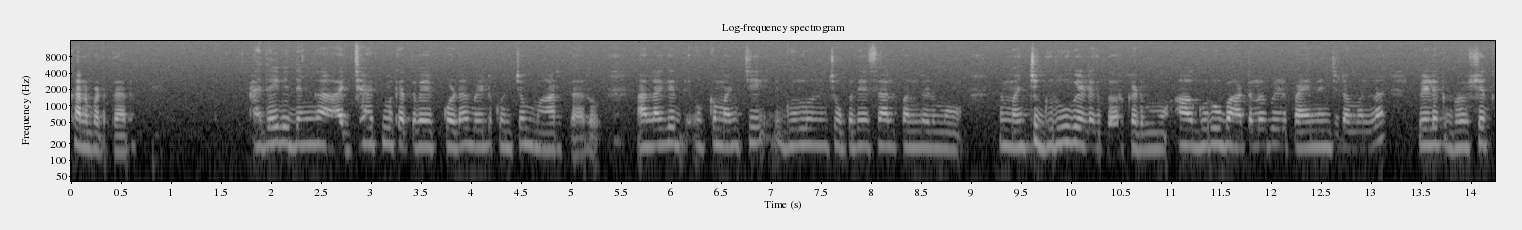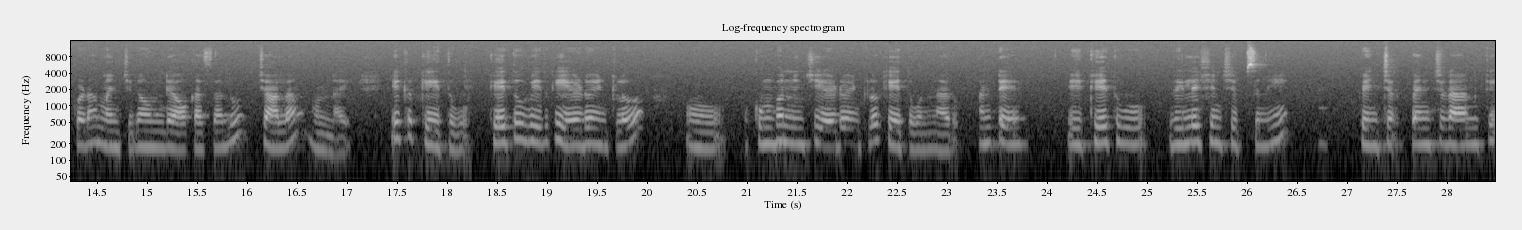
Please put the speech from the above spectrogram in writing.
కనబడతారు అదేవిధంగా ఆధ్యాత్మికత వైపు కూడా వీళ్ళు కొంచెం మారుతారు. అలాగే ఒక మంచి గురువు నుంచి ఉపదేశాలు పొందడము మంచి గురువు వీళ్ళకి దొరకడము ఆ గురువు బాటలో వీళ్ళు పయనించడం వల్ల వీళ్ళకి భవిష్యత్తు కూడా మంచిగా ఉండే అవకాశాలు చాలా ఉన్నాయి. ఇక కేతువు. కేతువు వీరికి ఏడో ఇంట్లో కుంభం నుంచి ఏడో ఇంట్లో కేతు ఉన్నారు. అంటే ఈ కేతువు రిలేషన్షిప్స్ని పెంచ పెంచడానికి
